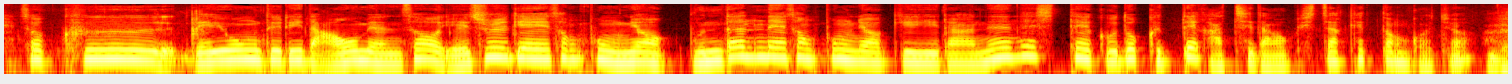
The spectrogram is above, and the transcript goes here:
그래서 그 내용들이 나오면서 예술계의 성폭력, 문단 내 성폭력이라는 해시태그도 그때 같이 나오기 시작했던 거죠. 네.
